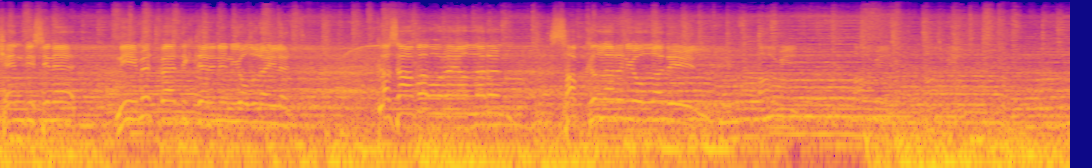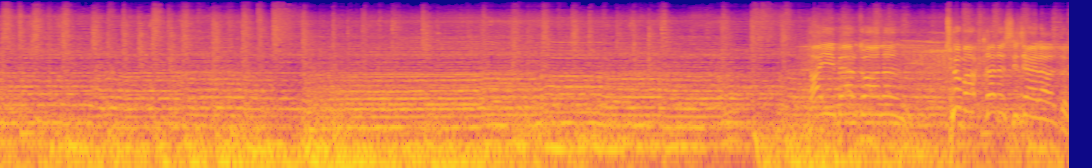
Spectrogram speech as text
kendisine nimet verdiklerinin yoluna ilet. Gazaba uğrayanların, sapkınların yoluna değil. Amin. Amin. Tayyip Erdoğan'ın tüm hakları size helaldir.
